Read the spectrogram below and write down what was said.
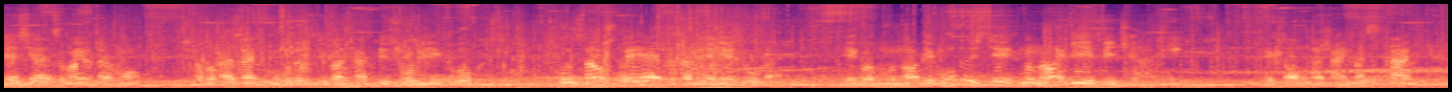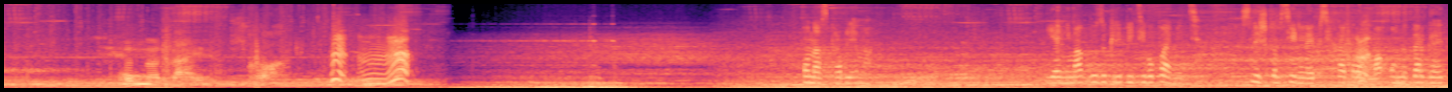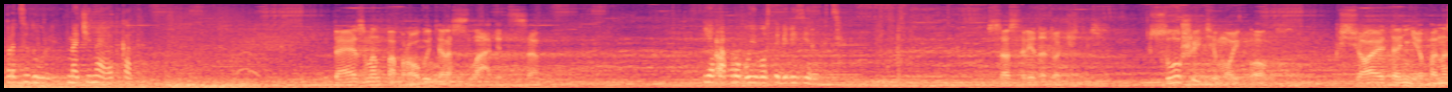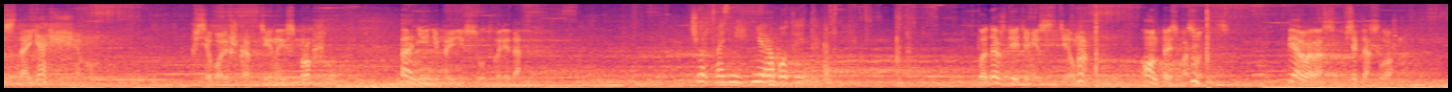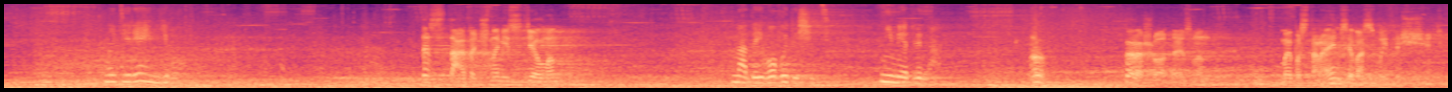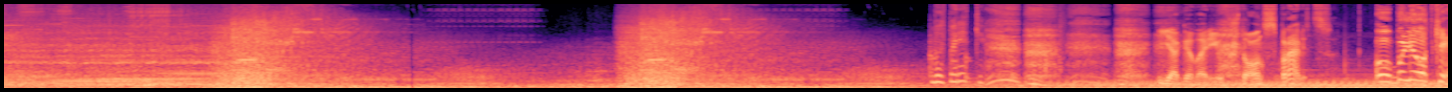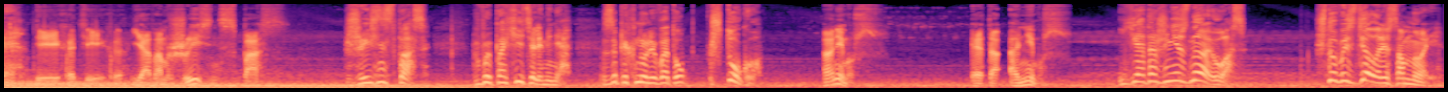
Поэтому я сердце мое тому, чтобы показать мудрость и познать безумие и глупость. Узнал, что и это не друга, ибо в многой мудрости многие печали. И кто умножает восстание, умножает скорбь. У нас проблема. Я не могу закрепить его память. Слишком сильная психотравма, он отторгает процедуры. Начинаю откат. Дезмонд, попробуйте расслабиться. Я попробую его стабилизировать. Сосредоточьтесь. Слушайте мой голос. Все это не по-настоящему. Всего лишь картины из прошлого. Они не принесут вреда. Черт возьми, не работает. Подождите, мисс Стилман. Он приспособится. Первый раз всегда сложно. Мы теряем его. Достаточно, мисс Стилман. Надо его вытащить. Немедленно. Хорошо, Дезмонд. Мы постараемся вас вытащить. Вы в порядке? Я говорил, что он справится. Ублюдки! Тихо, тихо. Я вам жизнь спас. Жизнь спас. Вы похитили меня. Запихнули в эту штуку. Анимус. Это Анимус. Я даже не знаю вас. Что вы сделали со мной?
